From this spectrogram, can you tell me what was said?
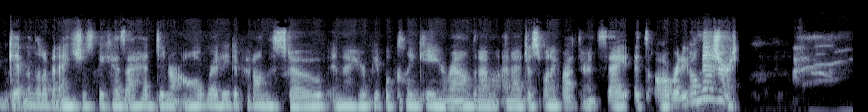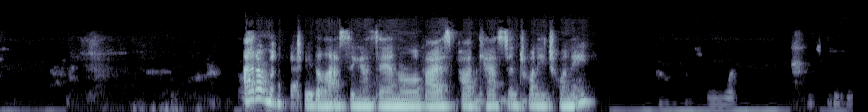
I'm getting a little bit anxious because I had dinner all ready to put on the stove and I hear people clinking around and I'm and I just want to go out there and say it's already all measured. I don't want that to be the last thing I say on Normal Bias podcast in 2020. What, what should it be?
